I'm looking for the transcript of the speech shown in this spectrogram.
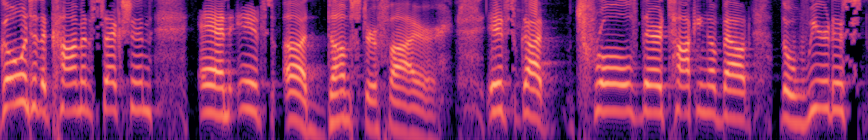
go into the comment section, and it's a dumpster fire. It's got trolls there talking about the weirdest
